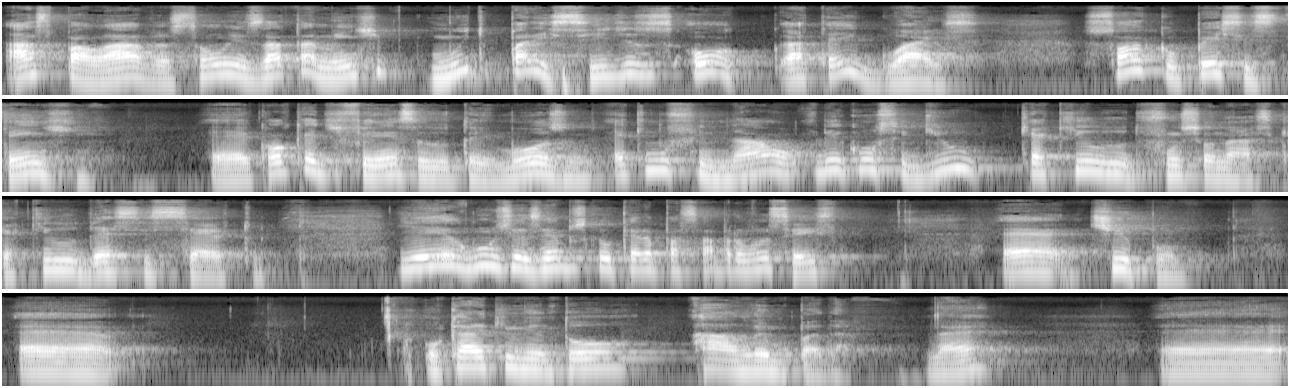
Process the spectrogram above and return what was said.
as palavras são exatamente muito parecidas ou até iguais. Só que o persistente é, qual que é a diferença do teimoso? É que no final ele conseguiu que aquilo funcionasse, que aquilo desse certo. E aí alguns exemplos que eu quero passar para vocês. É tipo, é, o cara que inventou a lâmpada, né? É,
